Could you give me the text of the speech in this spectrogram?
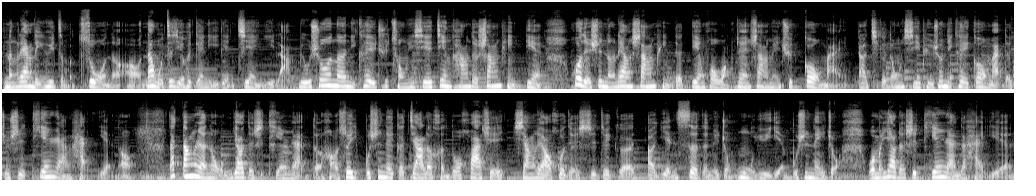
能量领域怎么做呢？哦，那我自己会给你一点建议啦。比如说呢，你可以去从一些健康的商品店，或者是能量商品的店或网站上面去购买啊几个东西。比如说，你可以购买的就是天然海盐哦。那当然呢，我们要的是天然的哈，所以不是那个加了很多化学香料或者是这个呃颜色的那种沐浴盐，不是那种。我们要的是天然的海盐，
